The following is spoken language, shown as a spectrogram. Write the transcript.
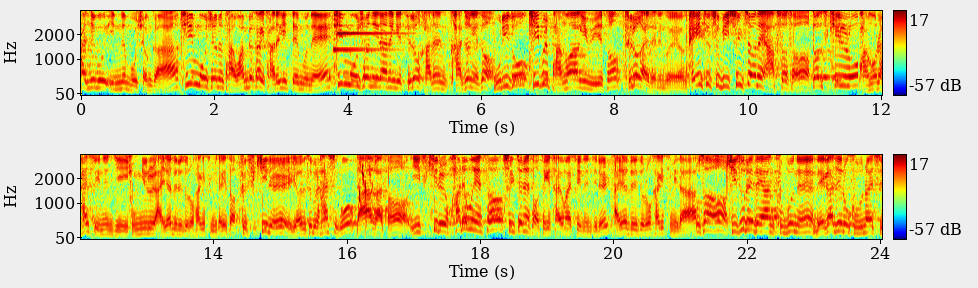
가지고 있는 모션과 팀 모션은 다 완벽하게 다르기 때문에 팀 모션이라는 게 들어가는 과정에서 우리도 팁을 방어하기 위해서 들어가야 되는 거예요. 페인트 수비 실전에 앞서서 어떤 스킬로 방어를 할 수 있는지 종류를 알려드리도록 하겠습니다. 그래서 그 스킬을 연습을 하시고 나아가서 이 스킬을 활용해서 실전에서 어떻게 사용할 수 있는지를 알려드리도록 하겠습니다. 우선 기술에 대한 구분은 네 가지로 구분할 수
